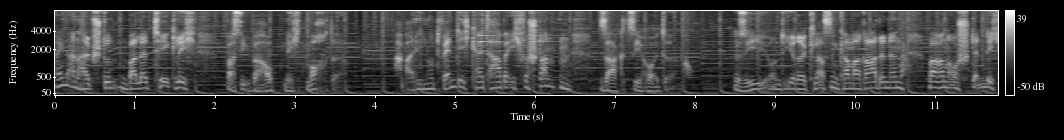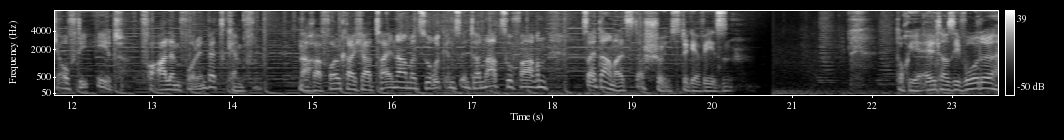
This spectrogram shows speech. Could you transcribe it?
eineinhalb Stunden Ballett täglich, was sie überhaupt nicht mochte. Aber die Notwendigkeit habe ich verstanden, sagt sie heute. Sie und ihre Klassenkameradinnen waren auch ständig auf Diät, vor allem vor den Wettkämpfen. Nach erfolgreicher Teilnahme zurück ins Internat zu fahren, sei damals das Schönste gewesen. Doch je älter sie wurde,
